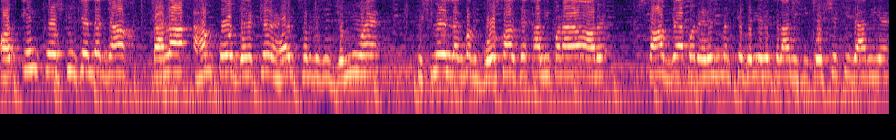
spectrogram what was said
और इन पोस्टों के अंदर जहाँ पहला अहम post director health services Jammu है, पिछले लगभग दो साल से खाली पड़ा है, और स्टाफ गैप और अरेंजमेंट्स के ज़रिए से चलाने की कोशिश की जा रही है।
